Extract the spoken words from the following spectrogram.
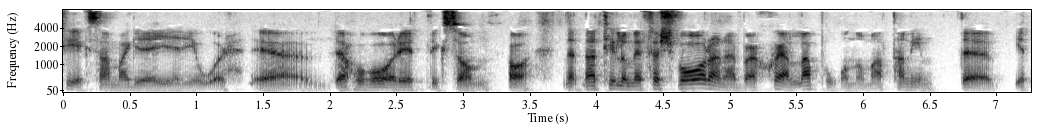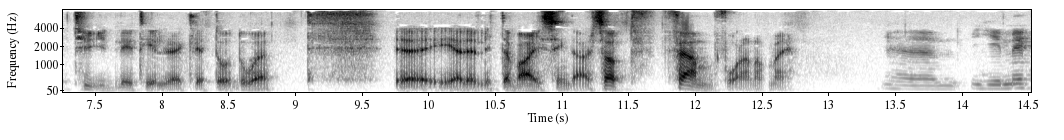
tveksamma grejer i år. Eh, det har varit liksom, ja, när, när, till och med försvararna börjar skälla på honom att han inte är tydlig tillräckligt, och då är, eh, är det lite vajsing där. Så att fem får han av mig. Jimmy?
